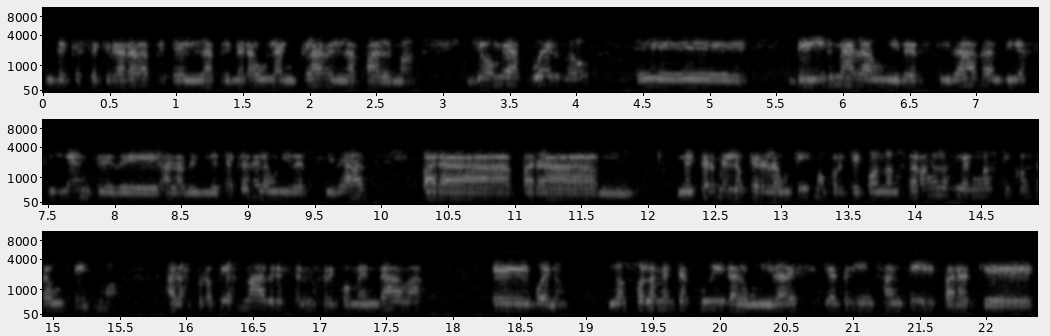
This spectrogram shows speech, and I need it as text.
de que se creara la, la primera aula en clave en La Palma. Yo me acuerdo eh, de irme a la universidad al día siguiente, de, a la biblioteca de la universidad, para, para mm, meterme en lo que era el autismo, porque cuando nos daban los diagnósticos de autismo, a las propias madres se nos recomendaba, eh, bueno, no solamente acudir a la unidad de psiquiatría infantil para que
